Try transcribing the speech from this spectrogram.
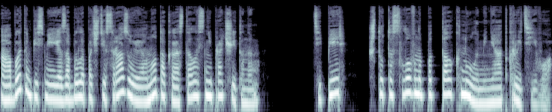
А об этом письме я забыла почти сразу, и оно так и осталось непрочитанным. Теперь что-то словно подтолкнуло меня открыть его.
